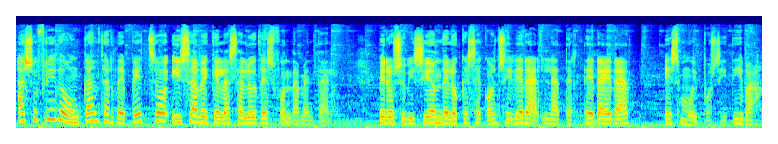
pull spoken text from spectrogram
Ha sufrido un cáncer de pecho y sabe que la salud es fundamental, pero su visión de lo que se considera la tercera edad es muy positiva.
